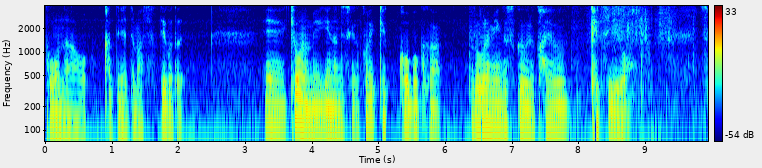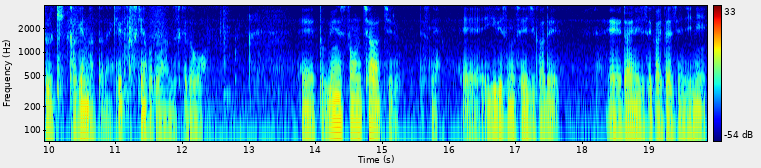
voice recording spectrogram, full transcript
コーナーを勝手にやってます。ということで、えー今日の名言なんですけどこれ結構僕がプログラミングスクール通う決意をするきっかけになったね。結構好きな言葉なんですけどえっ、とウィンストン・チャーチルですね、えーイギリスの政治家で、えー第二次世界大戦時に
